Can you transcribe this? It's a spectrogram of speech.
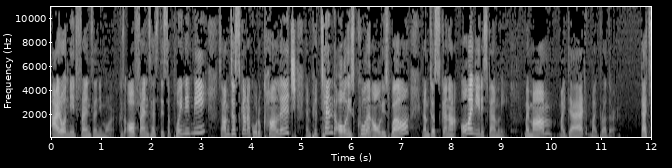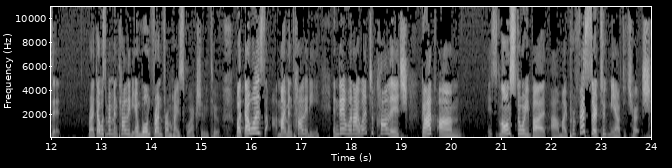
I don't need friends anymore because all friends has disappointed me. So I'm just gonna go to college and pretend all is cool and all is well. And I'm just gonna, all I need is family. My mom, my dad, my brother. That's it. Right? That was my mentality. And one friend from high school actually too. But that was my mentality. And then when I went to college, God, um, it's a long story, but uh, my professor took me out to church.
